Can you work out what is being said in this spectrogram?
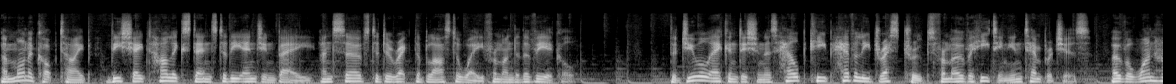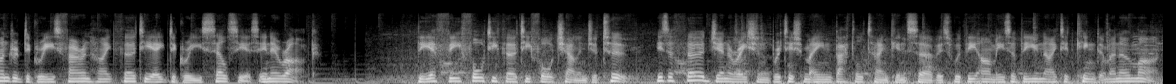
A monocoque type, V-shaped hull extends to the engine bay and serves to direct the blast away from under the vehicle the dual air conditioners help keep heavily dressed troops from overheating in temperatures over 100 degrees Fahrenheit 38 degrees Celsius in Iraq. The FV-4034 Challenger 2 is a third-generation British main battle tank in service with the armies of the United Kingdom and Oman.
